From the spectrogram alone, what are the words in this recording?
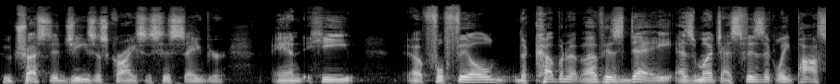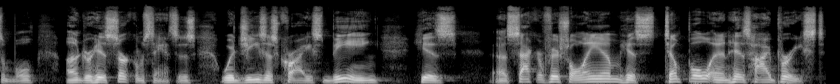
who trusted Jesus Christ as his savior, and he uh, fulfilled the covenant of his day as much as physically possible under his circumstances, with Jesus Christ being his uh, sacrificial lamb, his temple, and his high priest.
